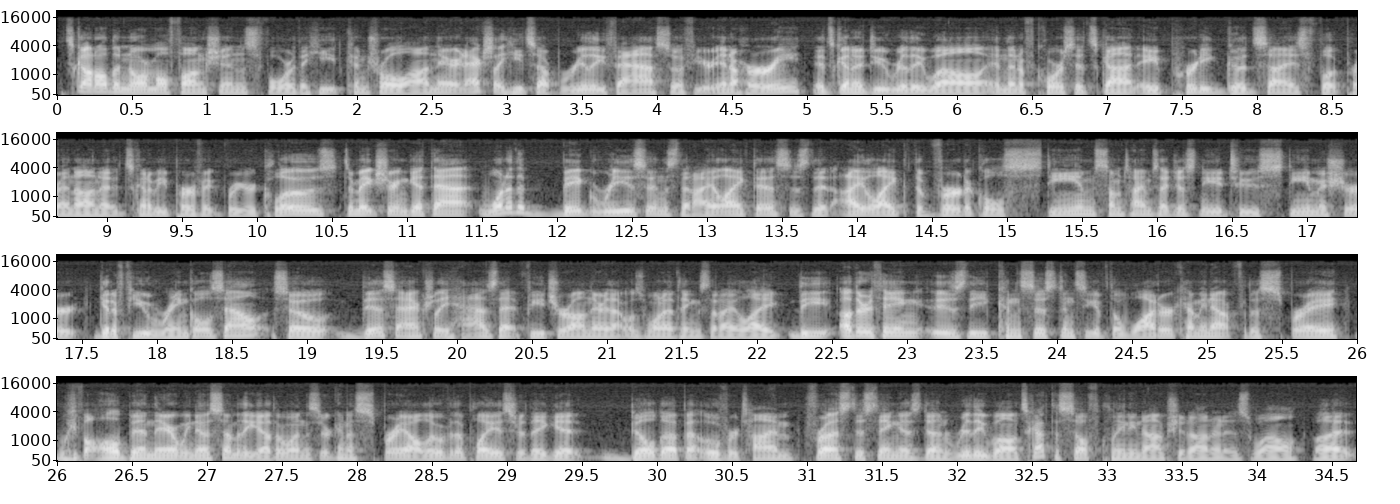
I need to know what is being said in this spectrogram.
It's got all the normal functions for the heat control on there. It actually heats up really fast, so if you're in a hurry, it's going to do really well. And then, of course, it's got a pretty good size footprint on it. It's going to be perfect for your clothes to make sure and get that. One of the big reasons that I like this is that I like the vertical steam. Sometimes I just needed to steam a shirt, get a few wrinkles out. So this actually has that feature on there. That was one of the things that I like. The other thing is the consistency of the water coming out for the spray. We've all been there. We know some of the other ones, they're going to spray all over the place or they get build up over time. For us, this thing has done really well. It's got the self cleaning option on it as well, but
